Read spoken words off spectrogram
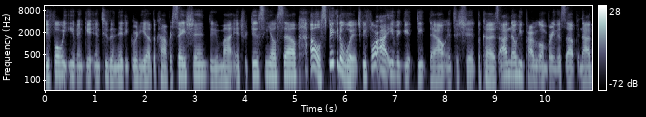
before we even get into the nitty gritty of the conversation, do you mind introducing yourself? Oh, speaking of which, before I even get deep down into shit, because I know he probably gonna bring this up, and I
